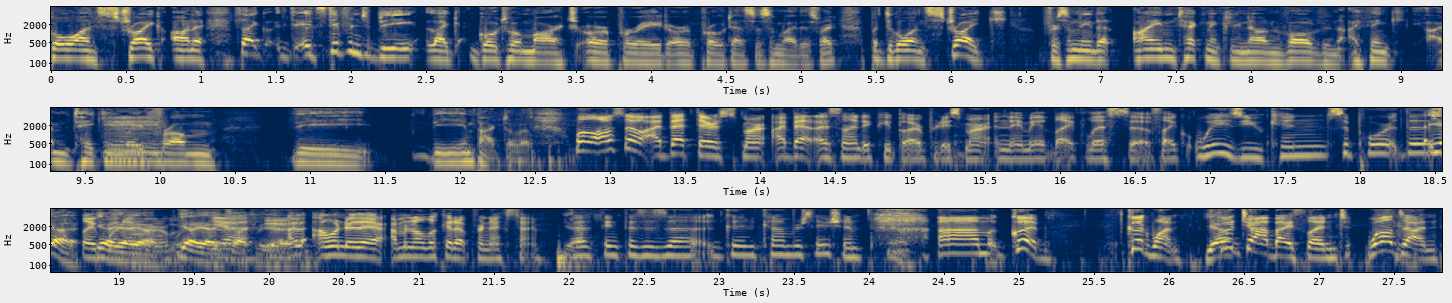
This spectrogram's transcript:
go on strike on it. It's like it's different to be like go to a march or a parade or a protest or something like this, right? But to go on strike for something that I'm technically not involved in, I think I'm taking away from the the impact of it. Well, also, I bet they're smart. I bet Icelandic people are pretty smart, and they made like lists of like ways you can support this. Yeah, like yeah, yeah, whatever. yeah. Yeah, yeah, exactly, yeah. I, I wonder there. I'm going to look it up for next time. Yeah. I think this is a good conversation. Um, good, good one. Yeah. Good job, Iceland. Well done.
